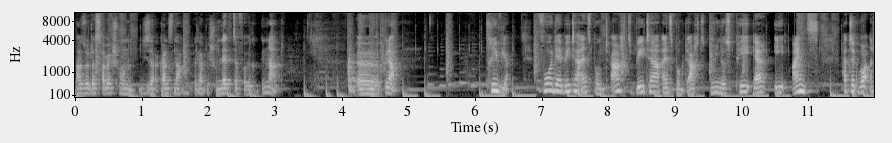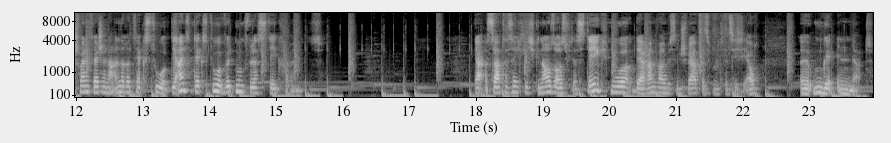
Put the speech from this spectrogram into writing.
Also das habe ich schon, diese ganzen Nahrungsmittel habe ich schon letzte Folge genannt. Äh, genau. Trivia. Vor der Beta 1.8, Beta 1.8 minus PRE1 hatte gebratenes Schweinefleisch eine andere Textur. Die alte Textur wird nun für das Steak verwendet. Ja, es sah tatsächlich genauso aus wie das Steak, nur der Rand war ein bisschen schwärzer, das wurde tatsächlich auch äh, umgeändert.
